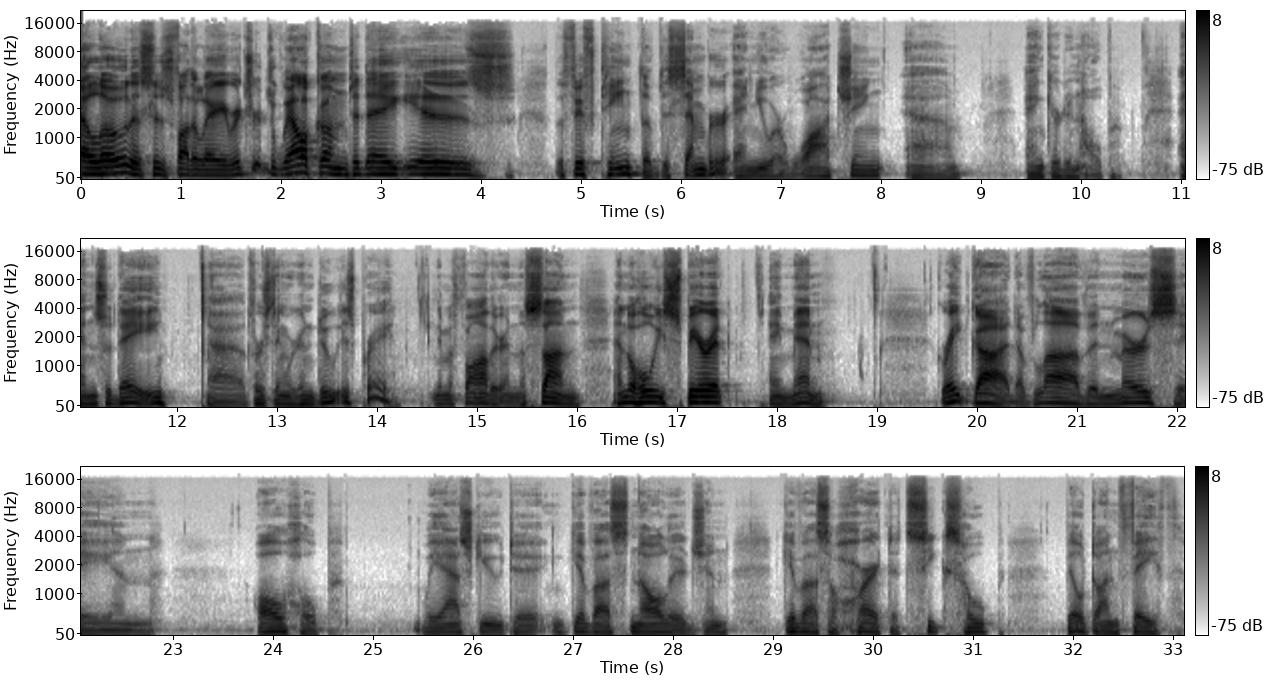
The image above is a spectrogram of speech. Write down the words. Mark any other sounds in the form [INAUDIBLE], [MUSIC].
Hello, this is Father Larry Richards. Welcome. Today is the 15th of December, and you are watching um, Anchored in Hope. And today, uh, the first thing we're going to do is pray. In the name of the Father, and the Son, and the Holy Spirit. Amen. Great God of love and mercy and all hope, we ask you to give us knowledge and Give us a heart that seeks hope built on faith.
